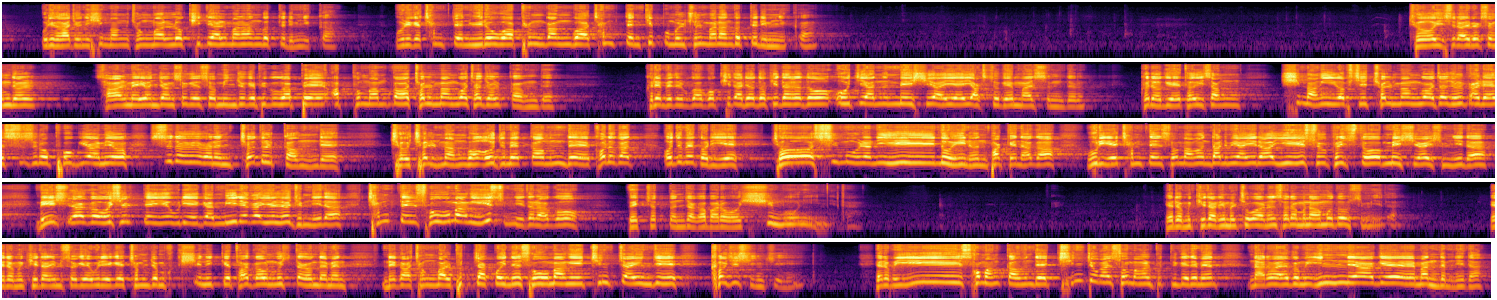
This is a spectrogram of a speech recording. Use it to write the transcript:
우리가 가지고 있는 희망 정말로 기대할 만한 것들입니까? 우리에게 참된 위로와 평강과 참된 기쁨을 줄 만한 것들입니까? 저 이스라엘 백성들 삶의 연장 속에서 민족의 비극 앞에 아픔함과 절망과 좌절 가운데 그럼에도 불구하고 기다려도 기다려도 오지 않는 메시아의 약속의 말씀들 그러기에 더 이상 희망이 없이 절망과 좌절 가래 스스로 포기하며 쓰러져가는 저들 가운데 저 절망과 어둠의 가운데 걸어가 어둠의 거리에 저 시무란 이 노인은 밖에 나가 우리의 참된 소망은 다름이 아니라 예수 그리스도 메시아이십니다. 메시아가 오실 때에 우리에게 미래가 열려집니다. 참된 소망이 있습니다라고 외쳤던 자가 바로 시몬입니다. 여러분 기다림을 좋아하는 사람은 아무도 없습니다. 여러분 기다림 속에 우리에게 점점 확신 있게 다가오는 것이 다가온다면 내가 정말 붙잡고 있는 소망이 진짜인지 거짓인지 여러분 이 소망 가운데 진정한 소망을 붙들게 되면 나로 하여금 인내하게 만듭니다.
